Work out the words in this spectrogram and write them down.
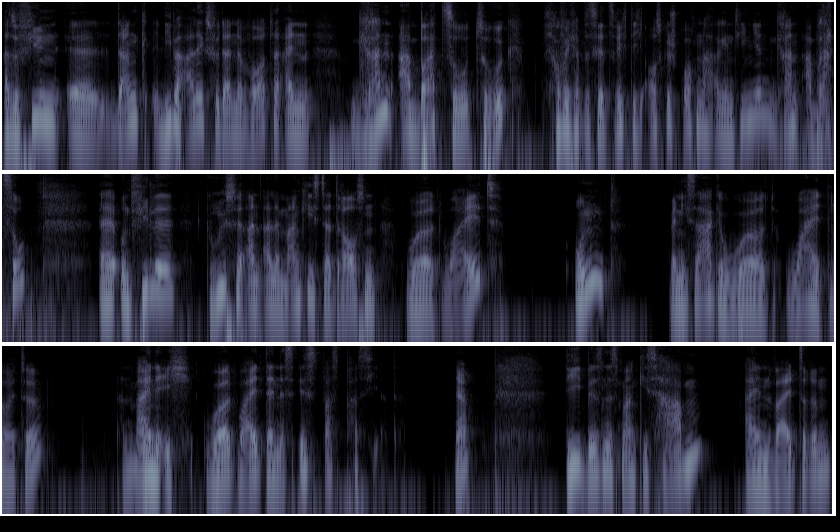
Also vielen äh, Dank, lieber Alex, für deine Worte. Ein Gran Abrazzo zurück. Ich hoffe, ich habe das jetzt richtig ausgesprochen nach Argentinien. Gran Abrazzo. Äh, und viele Grüße an alle Monkeys da draußen worldwide. Und wenn ich sage worldwide, Leute, dann meine ich worldwide, denn es ist was passiert. Ja? Die Business Monkeys haben einen weiteren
